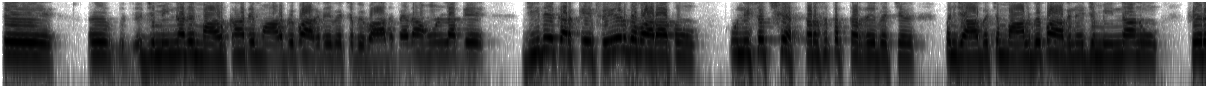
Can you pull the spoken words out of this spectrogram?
ਤੇ ਜ਼ਮੀਨਾਂ ਦੇ ਮਾਲਕਾਂ ਤੇ ਮਾਲ ਵਿਭਾਗ ਦੇ ਵਿੱਚ ਵਿਵਾਦ ਪੈਦਾ ਹੋਣ ਲੱਗੇ, ਜਿਹਦੇ ਕਰਕੇ ਫੇਰ ਦੁਬਾਰਾ ਤੋਂ 1976-77 ਦੇ ਵਿੱਚ ਪੰਜਾਬ ਵਿੱਚ ਮਾਲ ਵਿਭਾਗ ਨੇ ਜ਼ਮੀਨਾਂ ਨੂੰ ਫਿਰ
